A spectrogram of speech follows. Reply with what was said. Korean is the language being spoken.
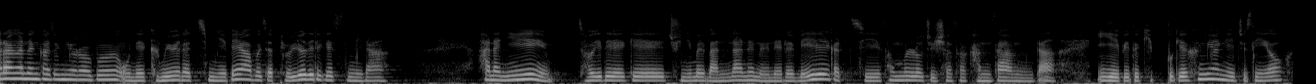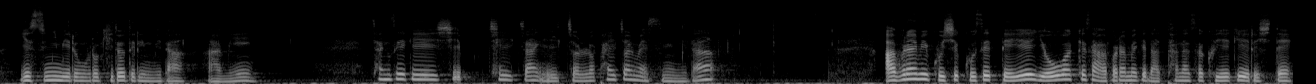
사랑하는 가족 여러분, 오늘 금요일 아침 예배 아버지 앞에 올려드리겠습니다. 하나님, 저희들에게 주님을 만나는 은혜를 매일같이 선물로 주셔서 감사합니다. 이 예배도 기쁘게 흠양해 주세요. 예수님 이름으로 기도드립니다. 아멘. 창세기 17장 1절로 8절 말씀입니다. 아브라함이 99세 때에 여호와께서 아브라함에게 나타나서 그에게 이르시되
